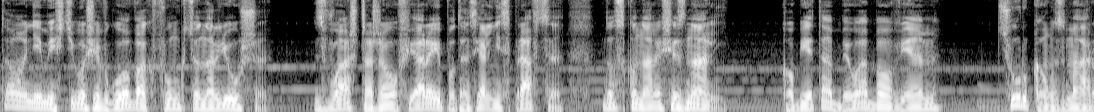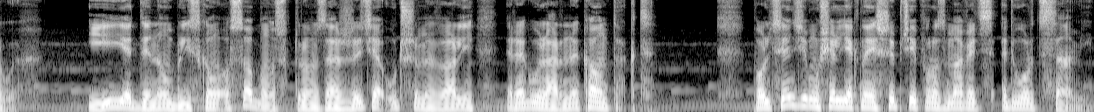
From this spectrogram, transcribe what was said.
To nie mieściło się w głowach funkcjonariuszy. Zwłaszcza, że ofiary i potencjalni sprawcy doskonale się znali. Kobieta była bowiem córką zmarłych i jedyną bliską osobą, z którą za życia utrzymywali regularny kontakt. Policjanci musieli jak najszybciej porozmawiać z Edwardsami,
